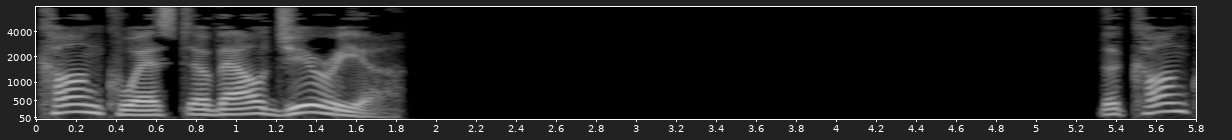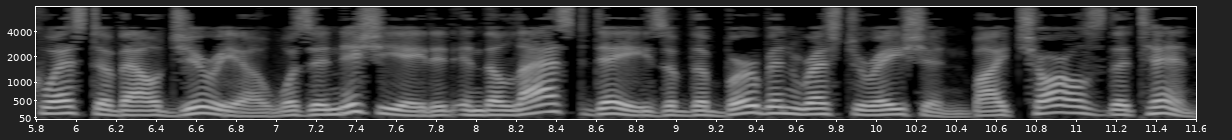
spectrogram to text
conquest of Algeria The conquest of Algeria was initiated in the last days of the Bourbon Restoration by Charles X,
